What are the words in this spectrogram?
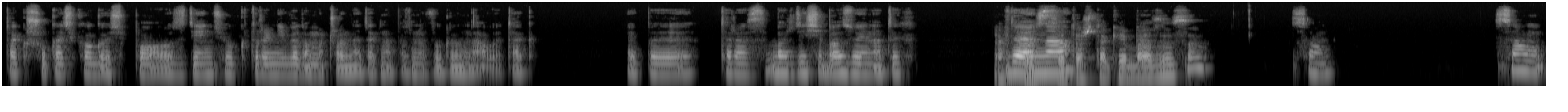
tak szukać kogoś po zdjęciu, które nie wiadomo, czy one tak na pewno wyglądały, tak? Jakby teraz bardziej się bazuje na tych A w DNA. Polsce też takie bazy są? są. Są,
